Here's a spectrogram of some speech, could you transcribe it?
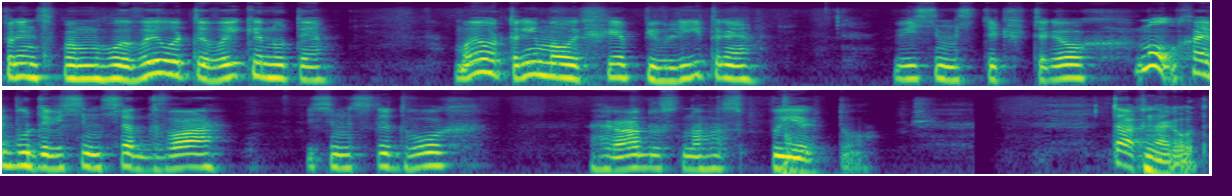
принципі могли вилити, викинути, ми отримали ще півлітри 84, ну, хай буде 82, 82 градусного спирту. Так, народ.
